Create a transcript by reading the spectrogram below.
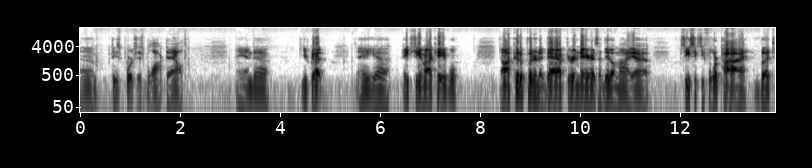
um, these ports just blocked out and uh, you've got a uh, HDMI cable now I could have put an adapter in there as I did on my uh, C64 Pi but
